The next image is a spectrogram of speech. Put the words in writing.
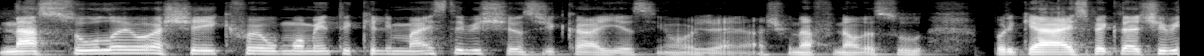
na Sula, eu achei que foi o momento em que ele mais teve chance de cair, assim, Rogério. Acho que na final da Sula. Porque a expectativa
